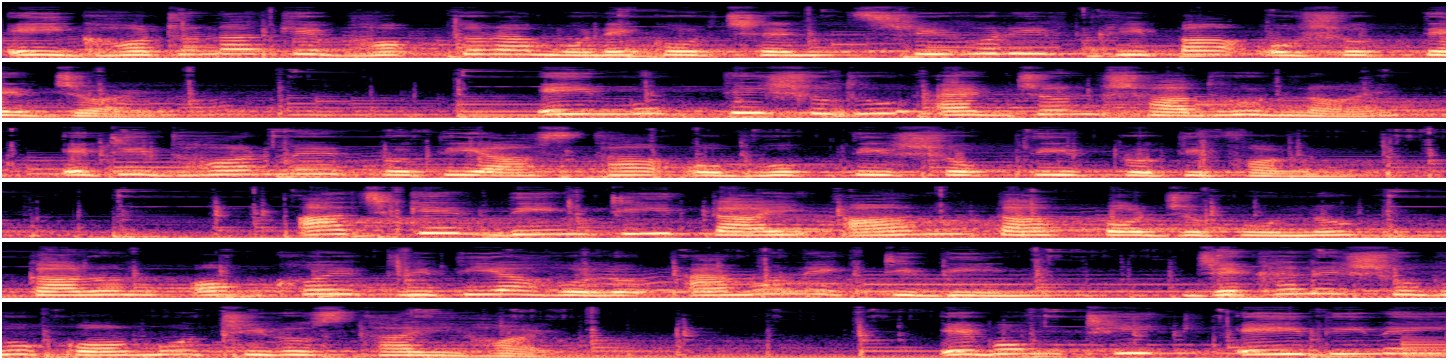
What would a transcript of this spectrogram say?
এই ঘটনাকে ভক্তরা মনে করছেন শ্রীহরির কৃপা ও সত্যের জয়। এই মুক্তি শুধু একজন সাধুর নয়, এটি ধর্মের প্রতি আস্থা ও ভক্তির শক্তির প্রতিফলন। আজকের দিনটি তাই আরও তাৎপর্যপূর্ণ, কারণ অক্ষয় তৃতীয়া হল এমন একটি দিন, যেখানে শুভ কর্ম চিরস্থায়ী হয়। এবং ঠিক এই দিনেই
